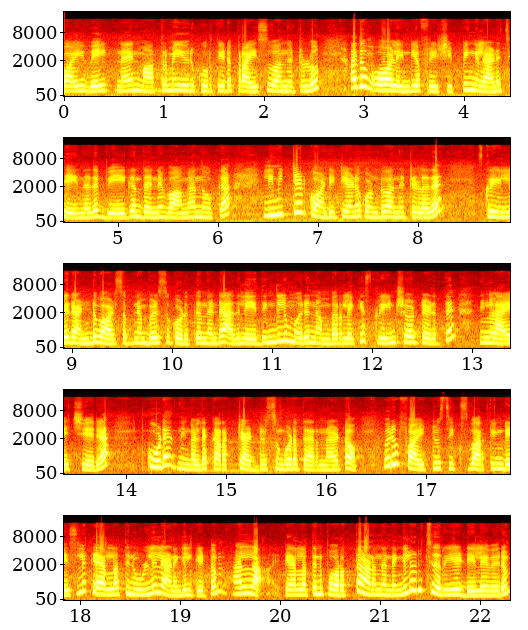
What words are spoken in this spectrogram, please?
ഫൈവ് എയ്റ്റ് നയൻ മാത്രമേ ഈ ഒരു കുർത്തിയുടെ പ്രൈസ് വന്നിട്ടുള്ളൂ. അതും ഓൾ ഇന്ത്യ ഫ്രീ ഷിപ്പിങ്ങിലാണ് ചെയ്യുന്നത്. വേഗം തന്നെ വാങ്ങാൻ നോക്കുക. ലിമിറ്റഡ് ക്വാണ്ടിറ്റിയാണ് കൊണ്ടുവന്നിട്ടുള്ളത്. സ്ക്രീനിൽ രണ്ട് വാട്സപ്പ് നമ്പേഴ്സ് കൊടുക്കുന്നുണ്ട്. അതിൽ ഏതെങ്കിലും ഒരു നമ്പറിലേക്ക് സ്ക്രീൻഷോട്ട് എടുത്ത് നിങ്ങൾ അയച്ചു തരിക കൂടെ നിങ്ങളുടെ കറക്റ്റ് അഡ്രസ്സും കൂടെ തരണം കേട്ടോ. ഒരു ഫൈവ് ടു സിക്സ് വർക്കിംഗ് ഡേയ്സിൽ കേരളത്തിനുള്ളിലാണെങ്കിൽ കിട്ടും. അല്ല കേരളത്തിന് പുറത്താണെന്നുണ്ടെങ്കിൽ ഒരു ചെറിയ ഡിലേ വരും.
